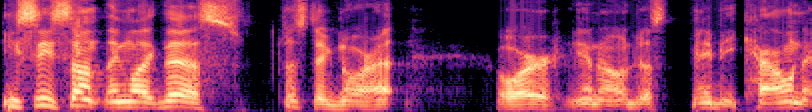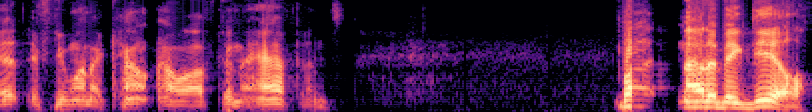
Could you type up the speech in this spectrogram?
you see something like this, just ignore it. Or, you know, just maybe count it if you want to count how often it happens. But not a big deal.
